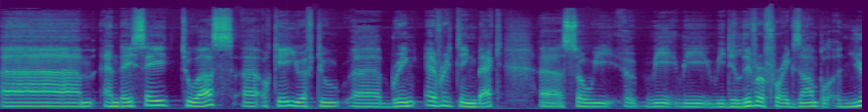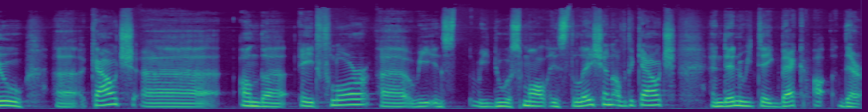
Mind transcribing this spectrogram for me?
um, and they say to us, uh, okay, you have to bring everything back. so we we we we deliver, for example, a new couch on the eighth floor, uh, we inst- we do a small installation of the couch, and then we take back uh, their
